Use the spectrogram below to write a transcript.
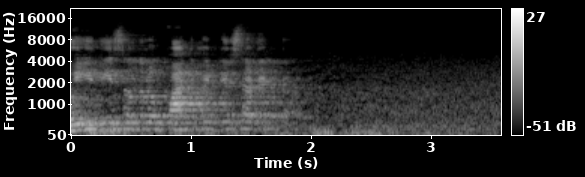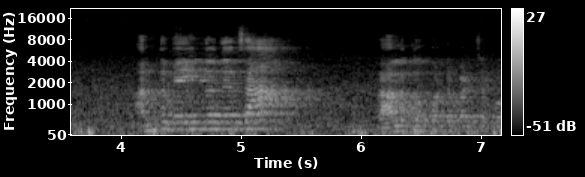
గొయ్యి తీసి అందులో పాతి పెట్టేశాడంట. అంతమేయిందో తెలుసా? రాళ్ళతో కొట్టబడి చెప్ప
